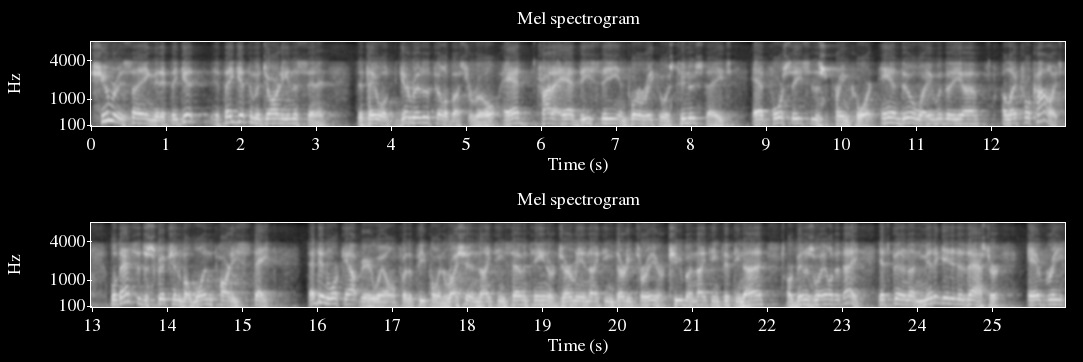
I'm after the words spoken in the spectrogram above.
Schumer is saying that if they get if they get the majority in the Senate, that they will get rid of the filibuster rule, add, try to add D.C. and Puerto Rico as two new states, add four seats to the Supreme Court, and do away with the uh, Electoral College. Well, that's a description of a one-party state. That didn't work out very well for the people in Russia in 1917 or Germany in 1933 or Cuba in 1959 or Venezuela today. It's been an unmitigated disaster every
